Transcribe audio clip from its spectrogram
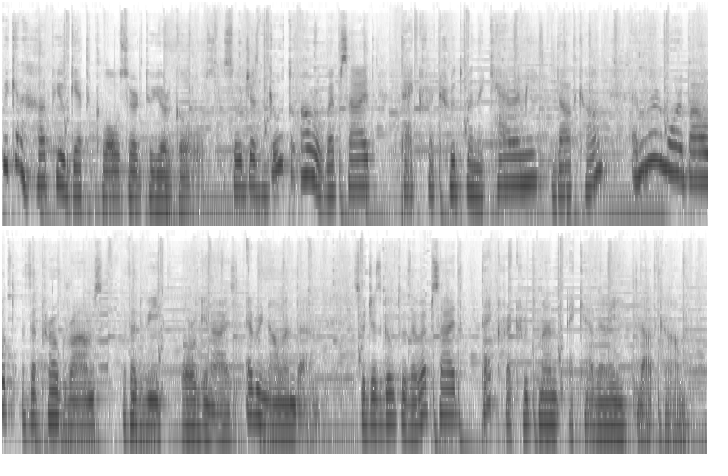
we can help you get closer to your goals. So just go to our website, techrecruitmentacademy.com, and learn more about the programs that we organize every now and then. So just go to the website, techrecruitmentacademy.com.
